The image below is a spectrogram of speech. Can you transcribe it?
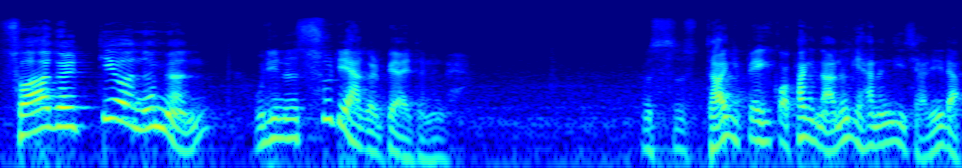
수학을 뛰어넘으면 우리는 수리학을 배워야 되는 거야. 더하기 빼기 곱하기 나누기 하는 것이 아니라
